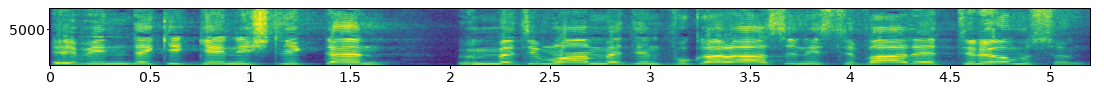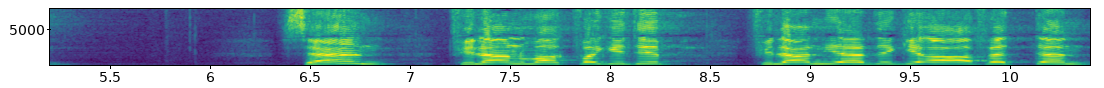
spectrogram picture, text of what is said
evindeki genişlikten ümmeti Muhammed'in fukarasını istifade ettiriyor musun? Sen filan vakfa gidip filan yerdeki afetten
